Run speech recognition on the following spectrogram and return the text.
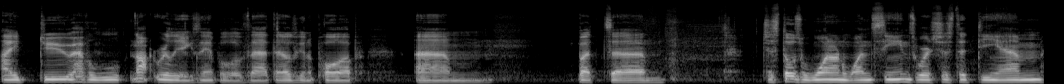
I do have a l- not really example of that that I was gonna pull up, um, but um, just those one-on-one scenes where it's just the DM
